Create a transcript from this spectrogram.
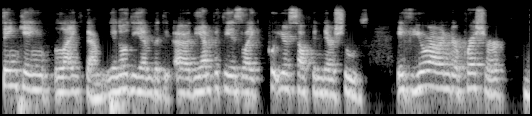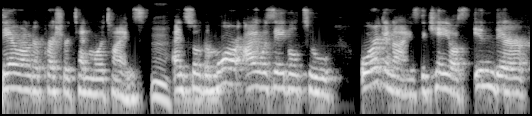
thinking like them. You know, the empathy. Uh, the empathy is like put yourself in their shoes. If you are under pressure, they're under pressure 10 more times. Mm. And so the more I was able to organize the chaos in their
